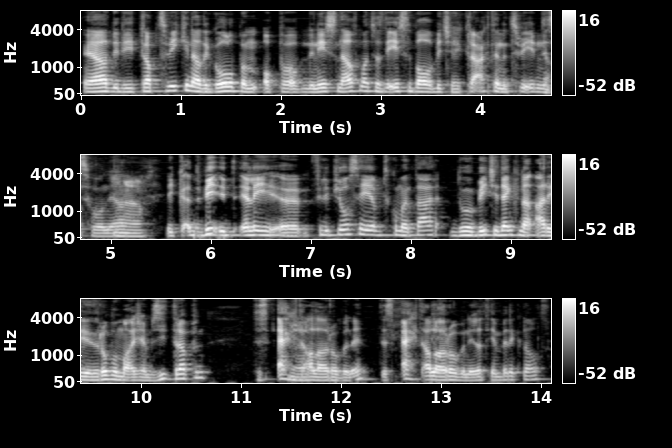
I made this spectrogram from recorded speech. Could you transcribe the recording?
Ja, die, die trapt twee keer naar de goal op, hem, op, op de eerste helft, maar was de eerste bal een beetje gekraakt en de tweede ja. is gewoon, ja. ja. Ik, de, allee, uh, Filip Joos zei op het commentaar, doe een beetje denken aan Arjen Robben, maar als je hem ziet trappen, het is echt Ja. à la Robben, hè. Het is echt à la Robben, hè, dat hij hem binnenknalt.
